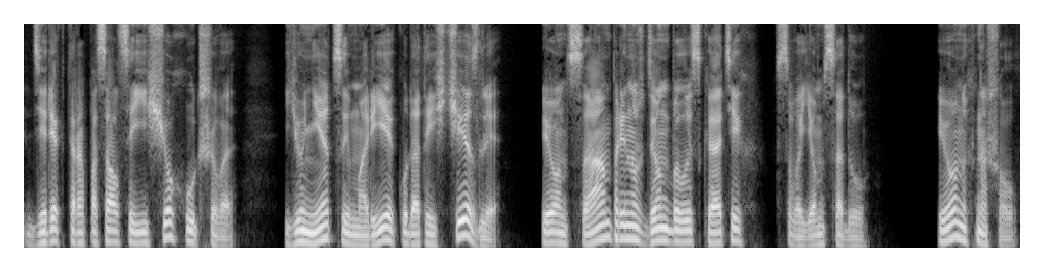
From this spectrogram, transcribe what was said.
Директор опасался еще худшего. Юнец и Мария куда-то исчезли, и он сам принужден был искать их в своем саду. И он их нашел.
